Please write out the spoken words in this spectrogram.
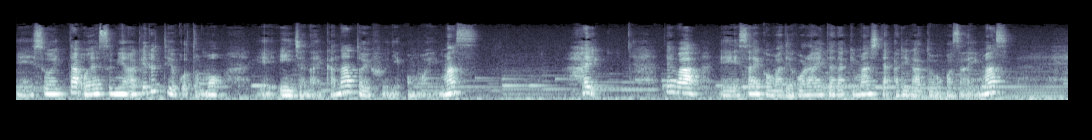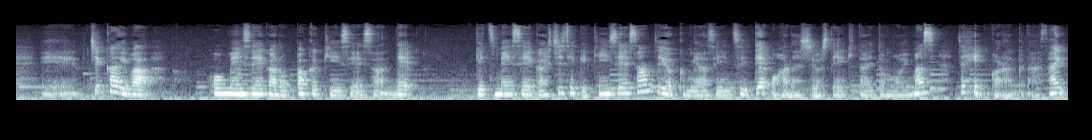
え、そういったお休みをあげるっていうことも、え、いいんじゃないかなというふうに思います。はい。では、え、最後までご覧いただきましてありがとうございます、え次回は本命星が六白金星さんで月命星が七石金星さんという組み合わせについてお話をしていきたいと思います。是非ご覧ください。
